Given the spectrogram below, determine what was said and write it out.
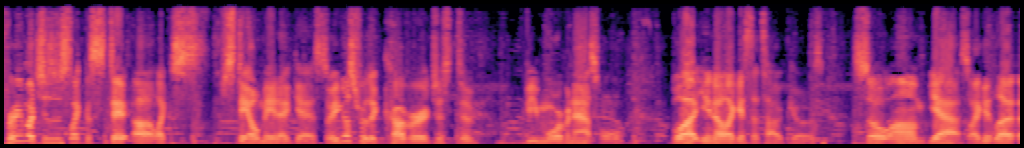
pretty much just like a, sta uh, like a stalemate, I guess. So he goes for the cover just to be more of an asshole. But, you know, I guess that's how it goes. So, um, yeah, so I get le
